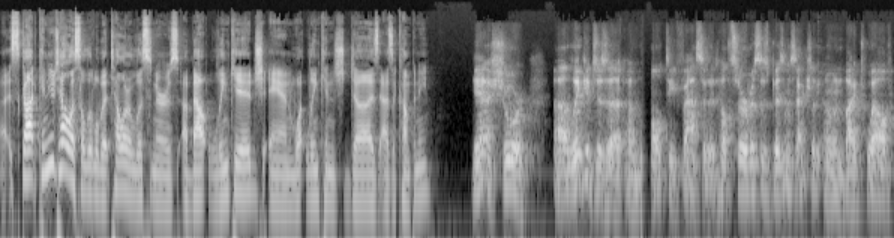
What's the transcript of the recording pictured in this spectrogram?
Uh, Scott, can you tell us a little bit, tell our listeners about Linkage and what Linkage does as a company? Yeah, sure. Uh, Linkage is a, a multifaceted health services business, actually owned by 12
